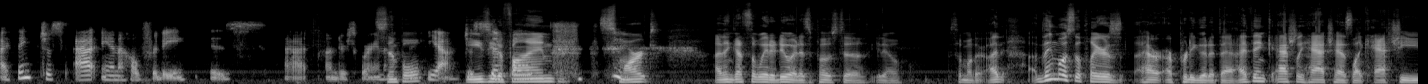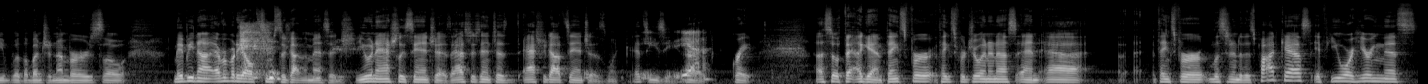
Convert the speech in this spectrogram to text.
I think just at Anna Heilferty is at underscore Anna. Simple, Yeah. easy to find, smart. I think that's the way to do it, as opposed to you know some other. I, I think most of the players are, are pretty good at that. I think Ashley Hatch has like Hatchy with a bunch of numbers, so maybe not. Everybody else seems to have gotten the message. You and Ashley Sanchez, Ashley Sanchez, Ashley dot Sanchez. I'm like that's easy. Yeah. right, great. Uh, so th- again, thanks for thanks for joining us, and uh, thanks for listening to this podcast. If you are hearing this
